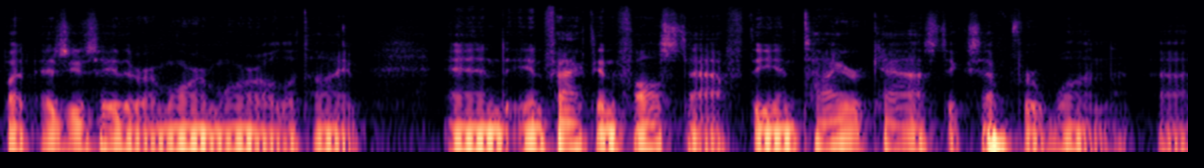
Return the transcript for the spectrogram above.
But as you say, there are more and more all the time. And in fact, in Falstaff, the entire cast except for one. Uh,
